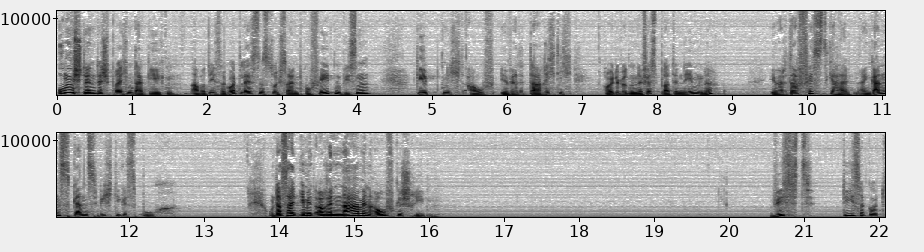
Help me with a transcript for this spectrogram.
Umstände sprechen dagegen, aber dieser Gott lässt uns durch seinen Propheten wissen, gebt nicht auf. Ihr werdet da richtig, heute würden eine Festplatte nehmen, ne? ihr werdet da festgehalten. Ein ganz, ganz wichtiges Buch. Und das seid ihr mit euren Namen aufgeschrieben. Wisst, dieser Gott,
